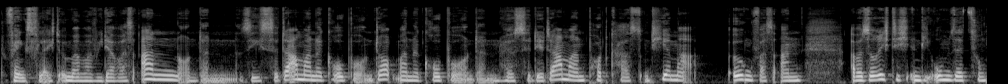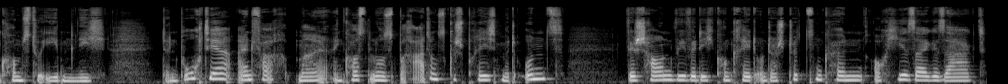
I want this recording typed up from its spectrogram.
du fängst vielleicht immer mal wieder was an und dann siehst du da mal eine Gruppe und dort mal eine Gruppe und dann hörst du dir da mal einen Podcast und hier mal irgendwas an, aber so richtig in die Umsetzung kommst du eben nicht. Dann buch dir einfach mal ein kostenloses Beratungsgespräch mit uns. Wir schauen, wie wir dich konkret unterstützen können. Auch hier sei gesagt,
